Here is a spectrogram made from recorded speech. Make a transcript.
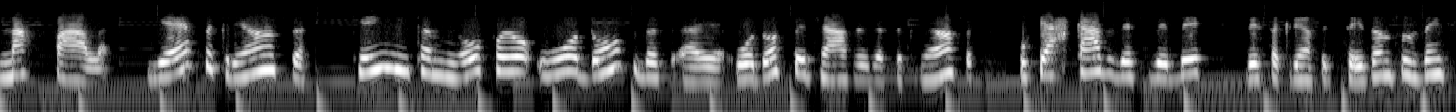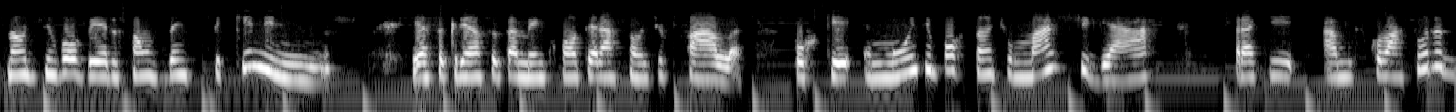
na fala. E essa criança, quem me encaminhou foi o, o odonto, das, é, o odonto pediatra dessa criança, porque a arcada desse bebê, dessa criança de seis anos, os dentes não desenvolveram, são os dentes pequenininhos. E essa criança também com alteração de fala, porque é muito importante o mastigar para que a musculatura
